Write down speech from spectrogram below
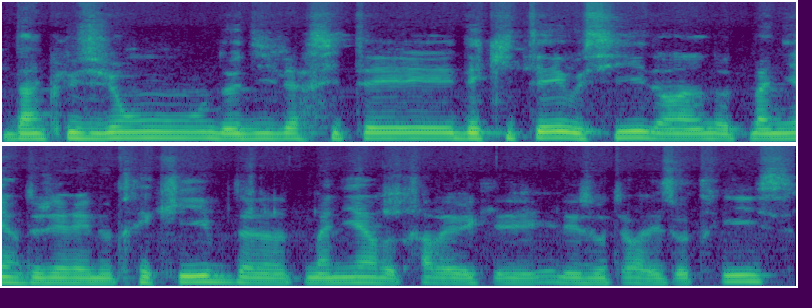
d'inclusion, de diversité, d'équité aussi dans notre manière de gérer notre équipe, dans notre manière de travailler avec les, les auteurs et les autrices,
